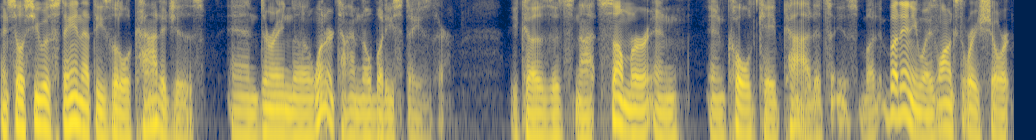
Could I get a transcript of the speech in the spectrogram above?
And so she was staying at these little cottages, and during the wintertime, nobody stays there because it's not summer in, in cold Cape Cod. It's, it's but but anyways, long story short,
